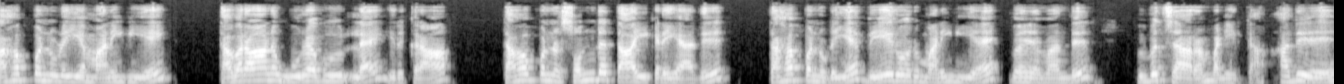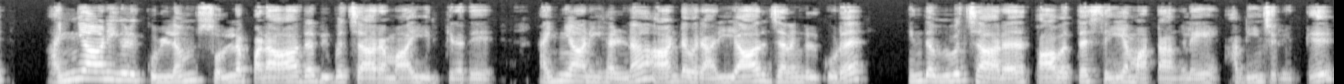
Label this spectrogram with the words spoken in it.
தகப்பனுடைய மனைவியை தவறான உறவுல இருக்கிறான். தகப்பன் சொந்த தாய் கிடையாது. தகப்பனுடைய வேறொரு மனைவிய வ- வந்து விபச்சாரம் பண்ணியிருக்கான். அது அஞ்ஞானிகளுக்குள்ளும் சொல்லப்படாத விபச்சாரமாய் இருக்கிறது. அஞ்ஞானிகள்னா ஆண்டவர் அறியாத ஜனங்கள் கூட இந்த விபச்சார பாவத்தை செய்ய மாட்டாங்களே அப்படின்னு சொல்லியிருக்கு.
